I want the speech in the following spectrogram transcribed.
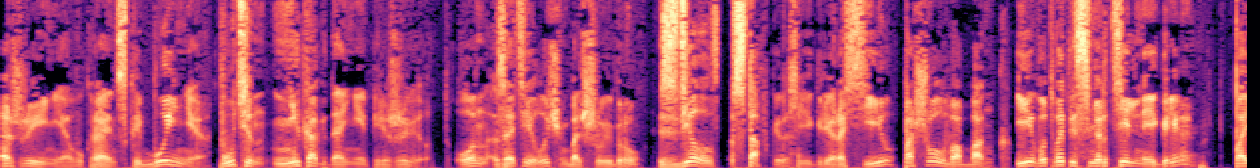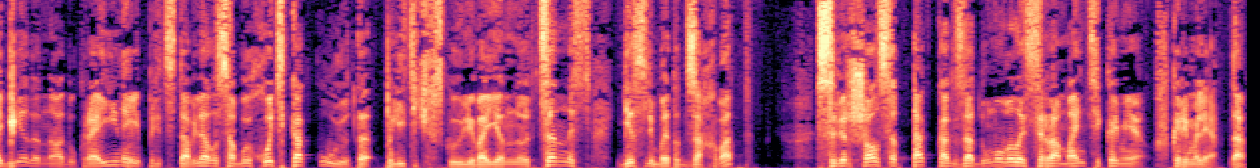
поражение в украинской бойне Путин никогда не переживет. Он затеял очень большую игру, сделал ставкой в этой игре Россию, пошел в банк и вот в этой смертельной игре победа над Украиной представляла собой хоть какую-то политическую или военную ценность, если бы этот захват совершался так, как задумывалось романтиками в Кремле. Да?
